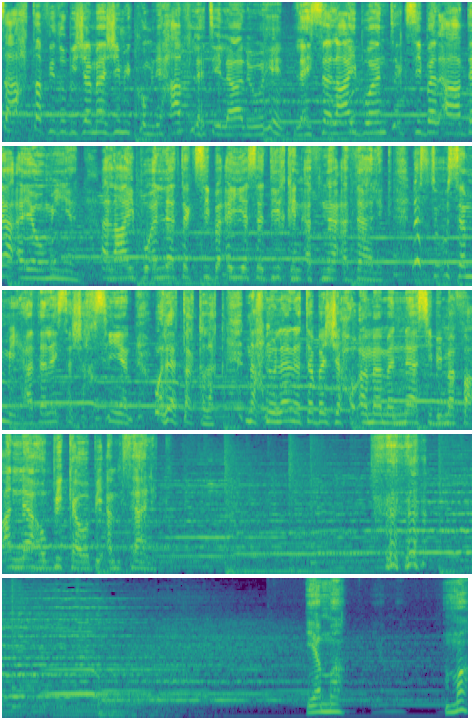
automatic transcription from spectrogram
سأحتفظ بجماجمكم لحفلة الهالوين. ليس العيب أن تكسب الأعداء يوميا. العيب أن لا تكسب أي صديق أثناء ذلك. لست أسمي هذا ليس شخصيا ولا تقلق. نحن لا نتبجح أمام الناس بما فعلناه بك وبأمثالك. يما ما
